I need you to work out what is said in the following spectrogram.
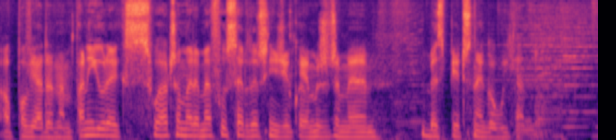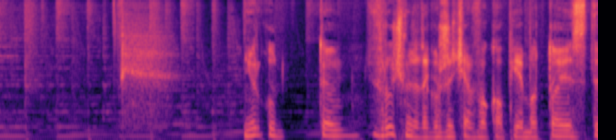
Opowiada nam pan Jurek. Słuchaczom RMF-u serdecznie dziękujemy. Życzymy bezpiecznego weekendu. Jurku, to wróćmy do tego życia w okopie, bo to jest...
